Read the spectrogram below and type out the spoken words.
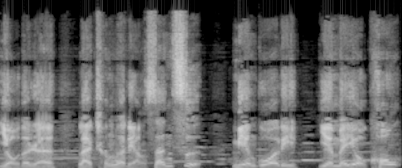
有的人来盛了两三次，面锅里也没有空。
